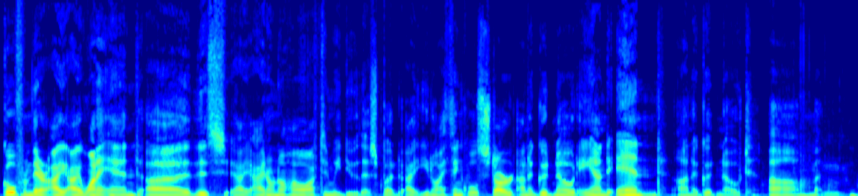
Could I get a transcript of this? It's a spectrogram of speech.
go from there. I, I want to end uh, this. I, I don't know how often we do this, but I, you know I think we'll start on a good note and end on a good note. Um,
